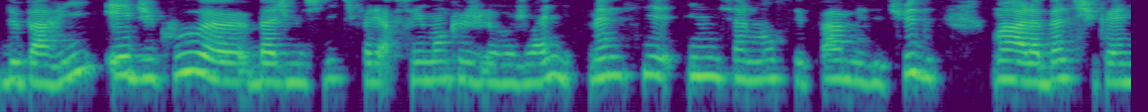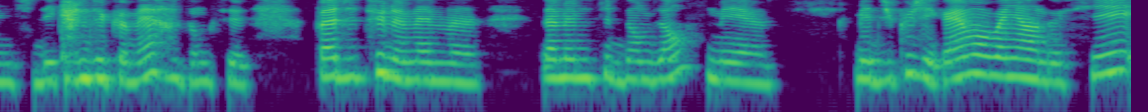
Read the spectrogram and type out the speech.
de Paris. Et du coup, euh, bah, je me suis dit qu'il fallait absolument que je le rejoigne, même si initialement c'est pas mes études. Moi, à la base, je suis quand même issue d'école de commerce, donc c'est pas du tout le même, euh, la même type d'ambiance. Mais, euh, mais du coup, j'ai quand même envoyé un dossier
